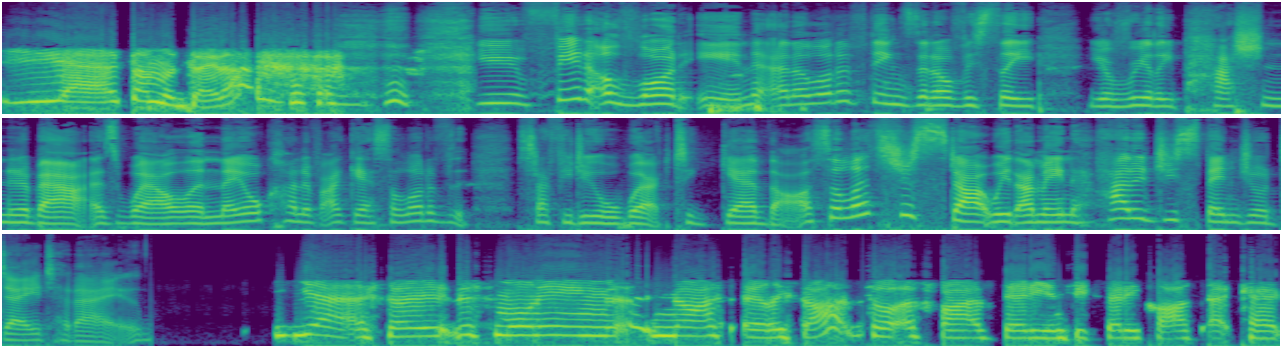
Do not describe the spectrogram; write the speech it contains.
Yeah, some would say that. you fit a lot in and a lot of things that obviously you're really passionate about as well. And they all kind of, I guess, a lot of the stuff you do will work together. So let's just start with I mean, how did you spend your day today? Yeah, so this morning, nice early start. So a 5.30 and 6.30 class at KX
